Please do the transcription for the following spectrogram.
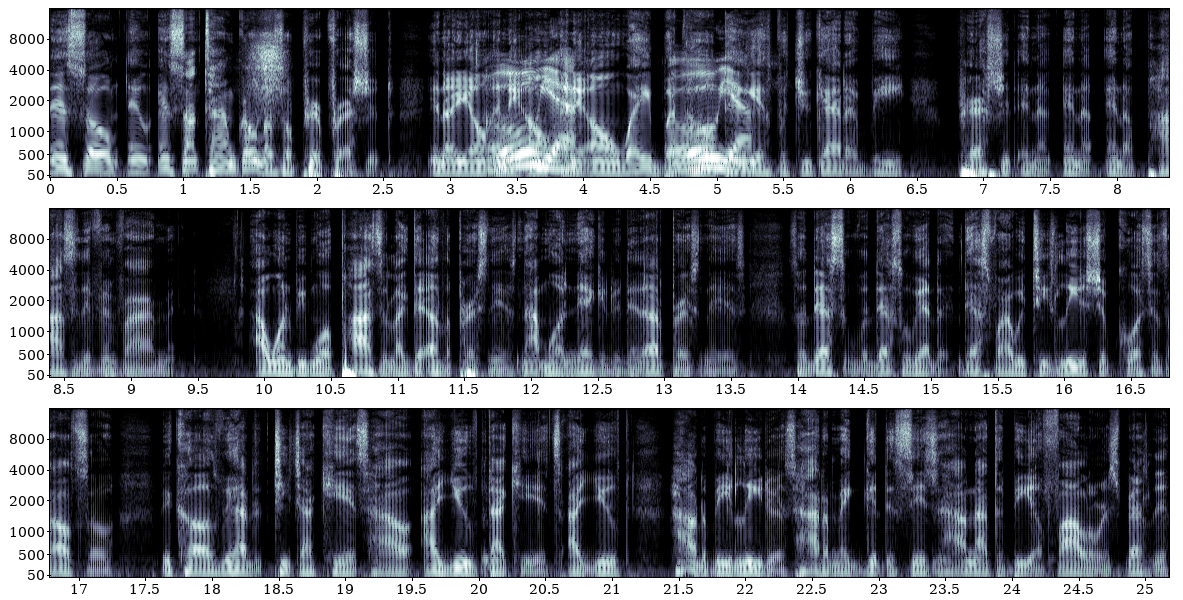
And so, and, and sometimes grown ups are peer pressured, you know, in their own, in Oh, their own, yeah. in their own way. But the Oh, whole thing yeah. is, but you gotta be pressured in a in a in a positive environment. I want to be more positive, like the other person is, not more negative than the other person is. So that's that's what we had. To, that's why we teach leadership courses also, because we had to teach our kids how our youth, not kids, our youth, how to be leaders, how to make good decisions, how not to be a follower, especially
